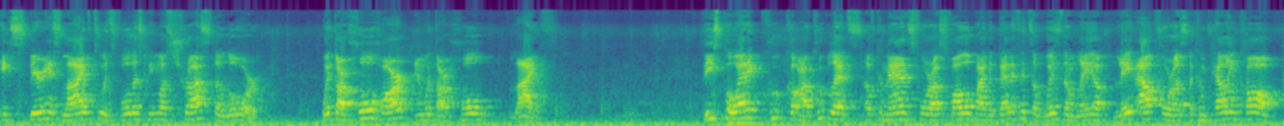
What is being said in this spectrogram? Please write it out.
experience life to its fullest, we must trust the Lord with our whole heart and with our whole life. These poetic uh, couplets of commands for us, followed by the benefits of wisdom, lay, up, lay out for us the compelling call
